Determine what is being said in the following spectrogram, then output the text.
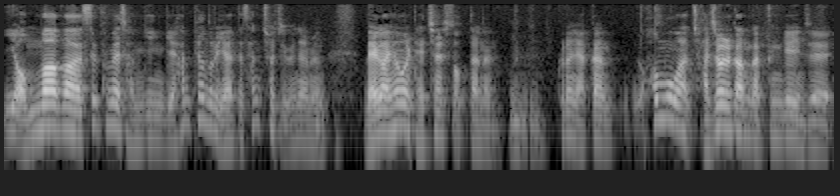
이 엄마가 슬픔에 잠긴 게 한편으로 얘한테 상처지. 왜냐하면 내가 형을 대체할 수 없다는 음, 음. 그런 약간 허무한 좌절감 같은 게 이제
